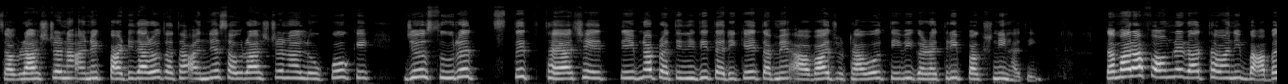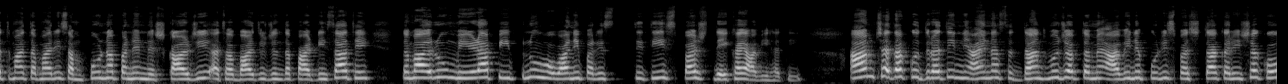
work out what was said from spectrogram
સૌરાષ્ટ્રના અનેક પાટીદારો તથા અન્ય સૌરાષ્ટ્રના લોકો કે જેઓ સુરત સ્થિત થયા છે, તેમના પ્રતિનિધિ તરીકે તમે અવાજ ઉઠાવો તેવી ગણતરી પક્ષની હતી. તમારા ફોર્મને રદ થવાની બાબતમાં તમારી સંપૂર્ણપણે નિષ્કાળજી અથવા ભારતીય જનતા પાર્ટી સાથે તમારું મેળા પીપનું હોવાની પરિસ્થિતિ સ્પષ્ટ દેખાઈ આવી હતી. આમ છતાં કુદરતી ન્યાયના સિદ્ધાંત મુજબ તમે આવીને પૂરી સ્પષ્ટતા કરી શકો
